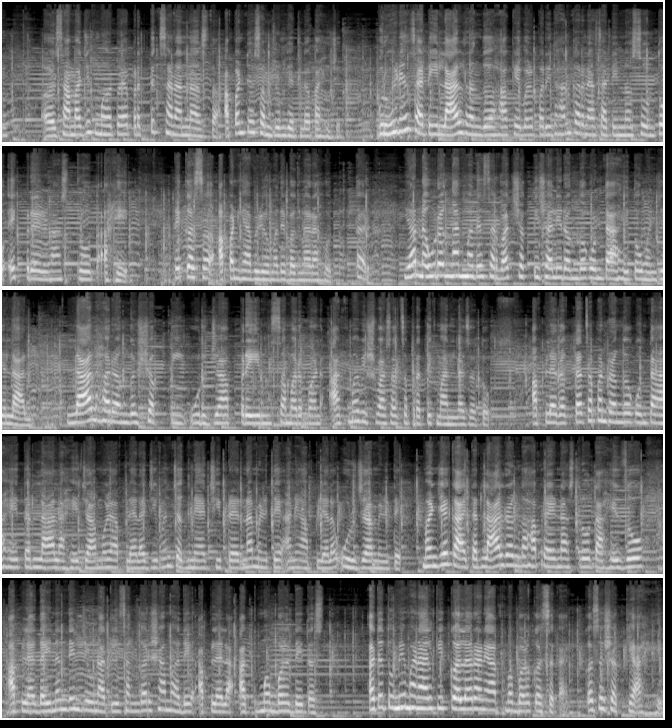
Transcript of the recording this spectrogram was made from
सामाजिक महत्त्व या प्रत्येक सणांना असतं. आपण ते समजून घेतलं पाहिजे. गृहिणींसाठी लाल रंग हा केवळ परिधान करण्यासाठी नसून तो एक प्रेरणा स्रोत आहे. ते कसं आपण ह्या व्हिडिओमध्ये बघणार आहोत? तर या नऊ रंगांमध्ये सर्वात शक्तिशाली रंग कोणता आहे? तो म्हणजे लाल. लाल हा रंग शक्ती ऊर्जा प्रेम समर्पण आत्मविश्वासाचं प्रतीक मानला जातो. आपल्या रक्ताचा पण रंग कोणता आहे? तर लाल आहे ज्यामुळे आपल्याला जीवन जगण्याची प्रेरणा मिळते आणि आपल्याला ऊर्जा मिळते. म्हणजे काय? तर लाल रंग हा प्रेरणा स्रोत आहे जो आपल्या दैनंदिन जीवनातील संघर्षामध्ये आपल्याला आत्मबळ देत असतो. आता तुम्ही म्हणाल की कलर आणि आत्मबळ कसं काय? कसं शक्य आहे?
